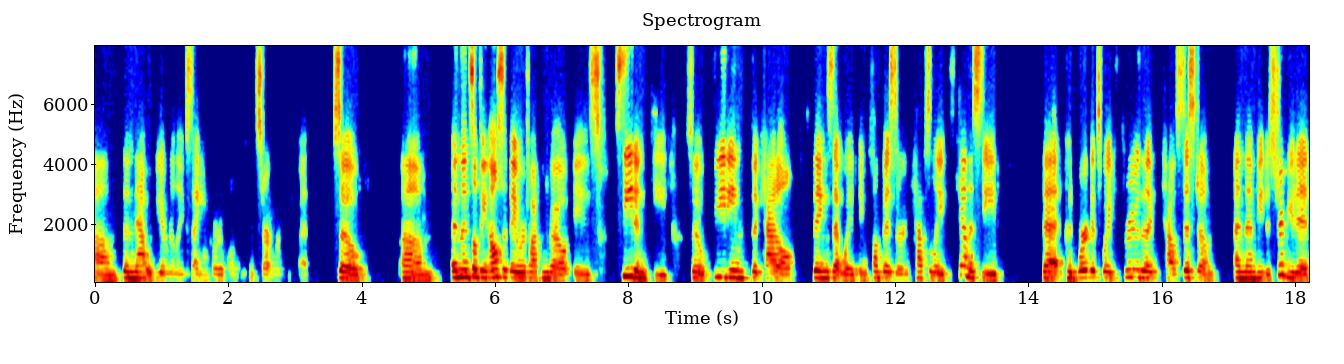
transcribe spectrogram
um, then that would be a really exciting protocol that we could start working with. So, um, and then something else that they were talking about is seed and feed. So feeding the cattle things that would encompass or encapsulate camas seed that could work its way through the cow system and then be distributed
